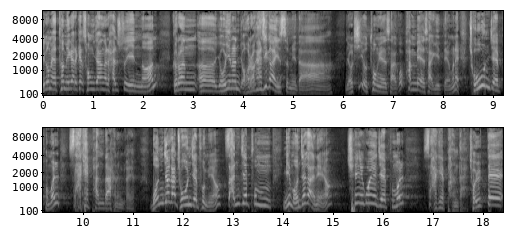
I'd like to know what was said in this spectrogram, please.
지금 애터미가 이렇게 성장을 할 수 있는 그런 어, 요인은 여러 가지가 있습니다. 역시 유통회사고 판매회사이기 때문에 좋은 제품을 싸게 판다 하는 거예요. 먼저가 좋은 제품이에요. 싼 제품이 먼저가 아니에요. 최고의 제품을 싸게 판다. 절대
